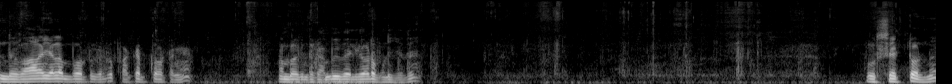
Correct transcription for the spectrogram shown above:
இந்த வாழையெல்லாம் போட்டுக்கிறது பக்கத்து தோட்டங்க. நம்மளுக்கு இந்த கம்பி வேலியோடு முடிஞ்சது. ஒரு செட் ஒன்று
